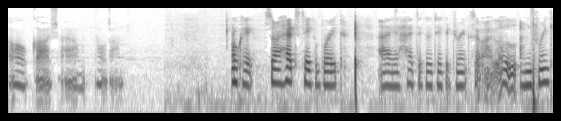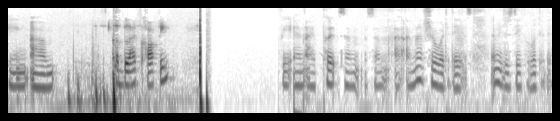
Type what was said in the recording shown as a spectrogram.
Oh gosh, um, hold on. Okay, so I had to take a break. I had to go take a drink. So I, I'm drinking um, a black coffee. And I put some some. I, I'm not sure what it is. Let me just take a look at it.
